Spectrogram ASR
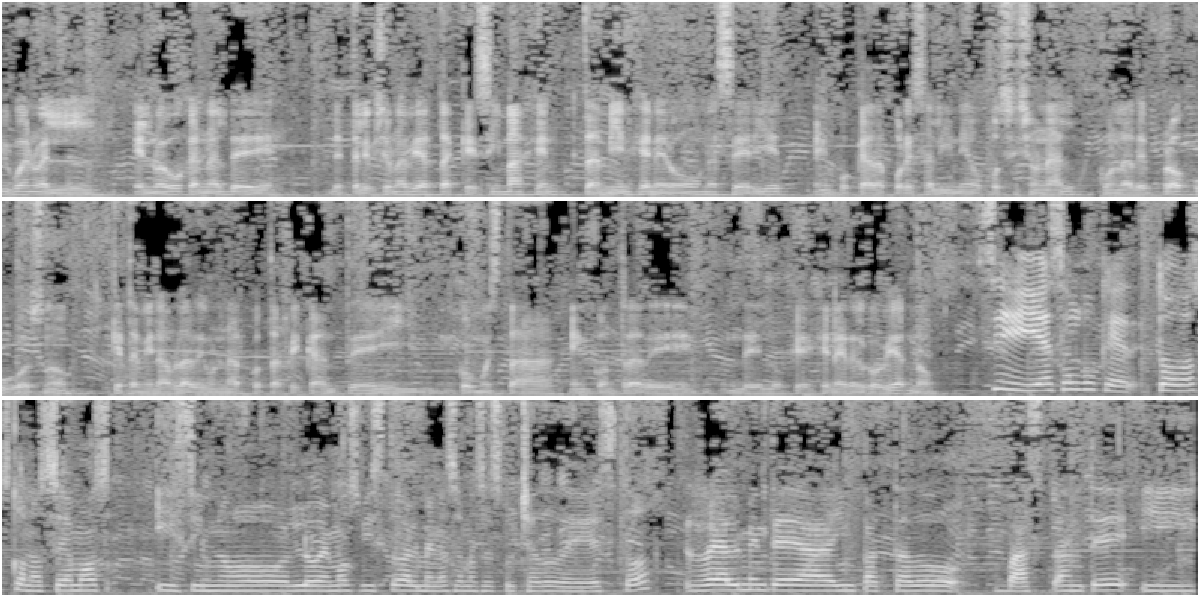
y bueno, el, el nuevo canal de, de televisión abierta que es Imagen también generó una serie enfocada por esa línea oposicional con la de prófugos, ¿no? Que también habla de un narcotraficante y cómo está en contra de, de lo que genera el gobierno. Sí, es algo que todos conocemos y si no lo hemos visto, al menos hemos escuchado de esto. Realmente ha impactado bastante y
